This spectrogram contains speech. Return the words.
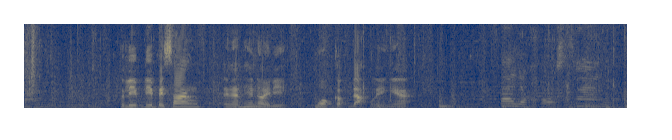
ตังค์รีบรีบไปสร้างไอ้นั้นให้หน่อยดิ พวกกับดักอะไรอย่างเงี้ย ได้จะขอสร้าง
